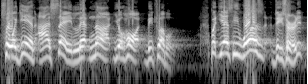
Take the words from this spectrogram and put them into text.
So again, I say, let not your heart be troubled. But yes, he was deserted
